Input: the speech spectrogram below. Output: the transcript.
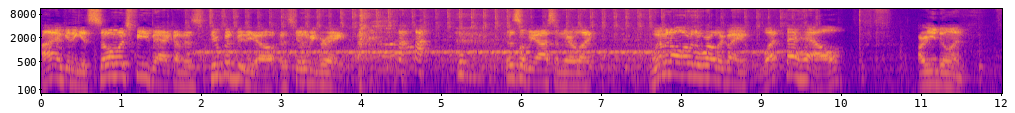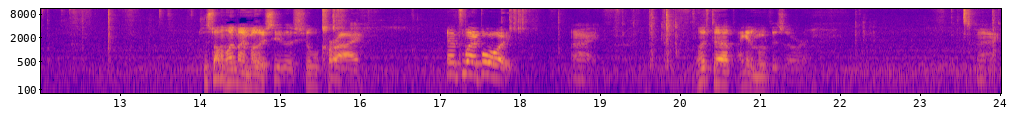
I am going to get so much feedback on this stupid video. It's going to be great. this will be awesome. They're like, women all over the world are going, what the hell are you doing? Just don't let my mother see this. She'll cry. That's my boy. Alright. Lift up. I gotta move this over. Alright,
